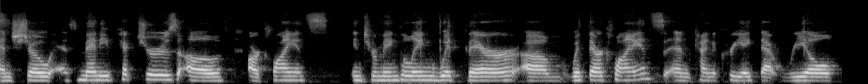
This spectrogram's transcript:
and show as many pictures of our clients intermingling with their um, with their clients and kind of create that real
